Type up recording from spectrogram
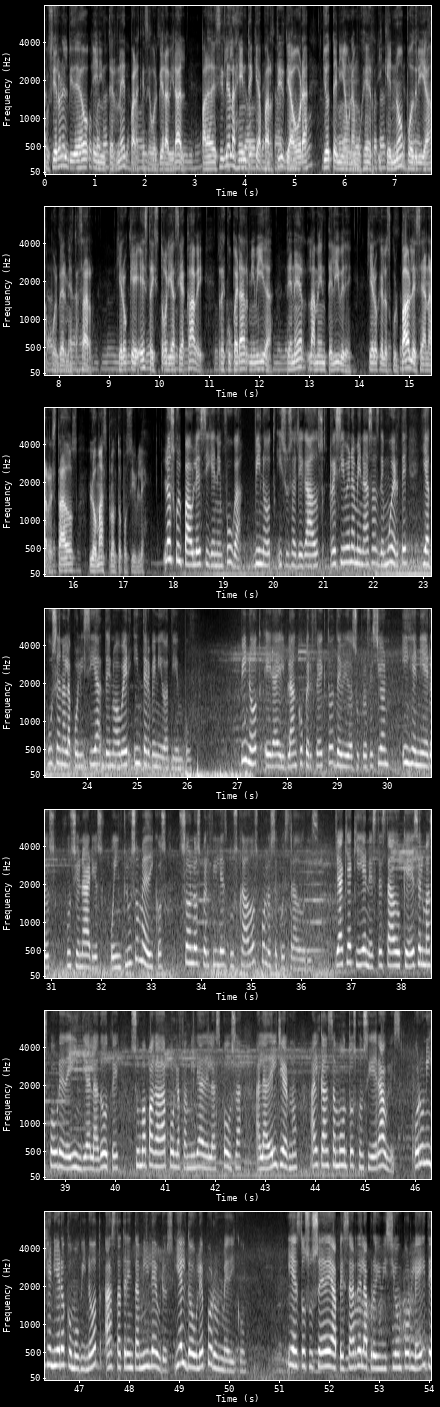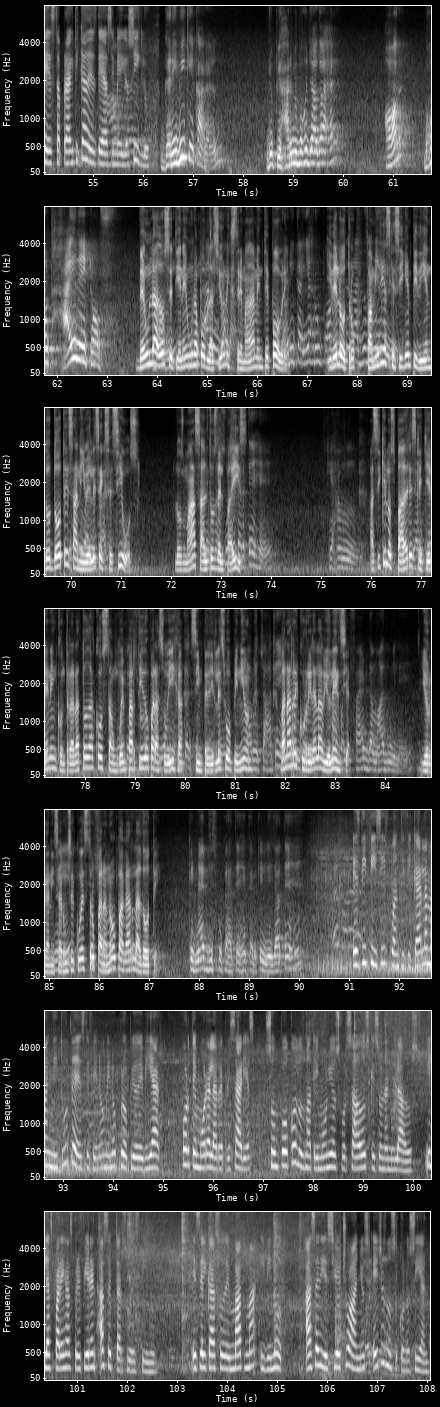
Pusieron el video en internet para que se volviera viral, para decirle a la gente que a partir de ahora yo tenía una mujer y que no podría volverme a casar. Quiero que esta historia se acabe, recuperar mi vida, tener la mente libre. Quiero que los culpables sean arrestados lo más pronto posible. Los culpables siguen en fuga. Vinod y sus allegados reciben amenazas de muerte y acusan a la policía de no haber intervenido a tiempo. Pinot era el blanco perfecto debido a su profesión. Ingenieros, funcionarios o incluso médicos son los perfiles buscados por los secuestradores, ya que aquí en este estado que es el más pobre de India, la dote, suma pagada por la familia de la esposa a la del yerno, alcanza montos considerables, por un ingeniero como Vinod hasta 30 mil euros y el doble por un médico y esto sucede a pesar de la prohibición por ley de esta práctica desde hace medio siglo. De un lado se tiene una población extremadamente pobre y del otro familias que siguen pidiendo dotes a niveles excesivos, los más altos del país. Así que los padres que quieren encontrar a toda costa un buen partido para su hija sin pedirle su opinión, van a recurrir a la violencia y organizar un secuestro para no pagar la dote. Es difícil cuantificar la magnitud de este fenómeno propio de Viar. Por temor a las represalias, son pocos los matrimonios forzados que son anulados y las parejas prefieren aceptar su destino. Es el caso de Matma y Vinod. Hace 18 años ellos no se conocían.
